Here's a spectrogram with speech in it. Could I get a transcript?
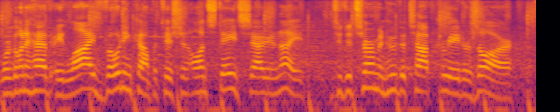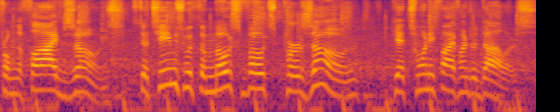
we're going to have a live voting competition on stage Saturday night to determine who the top creators are from the five zones. The teams with the most votes per zone get $2,500.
